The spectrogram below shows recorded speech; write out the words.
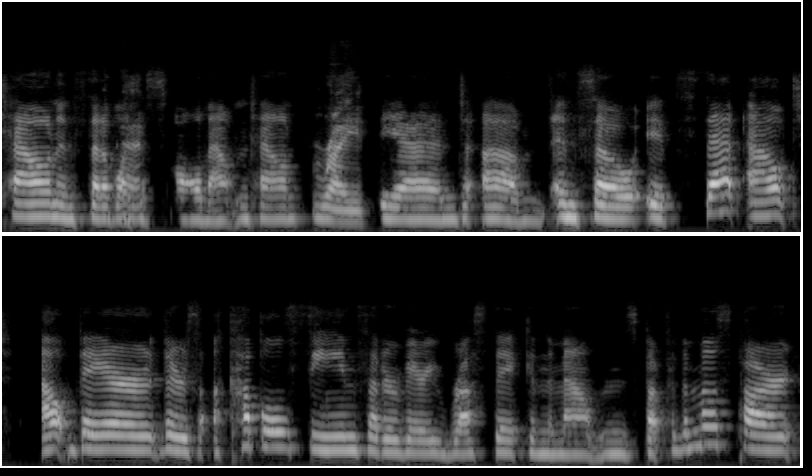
town instead of okay. like a small mountain town. Right. And um and so it's set out out there. There's a couple scenes that are very rustic in the mountains but for the most part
